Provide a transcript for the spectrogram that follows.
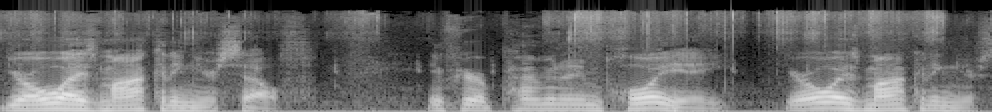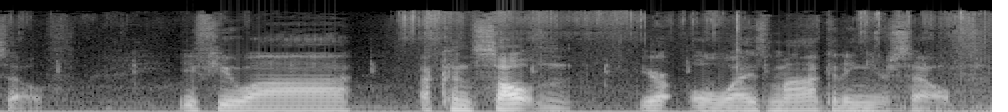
you're always marketing yourself. If you're a permanent employee, you're always marketing yourself. If you are a consultant, you're always marketing yourself.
